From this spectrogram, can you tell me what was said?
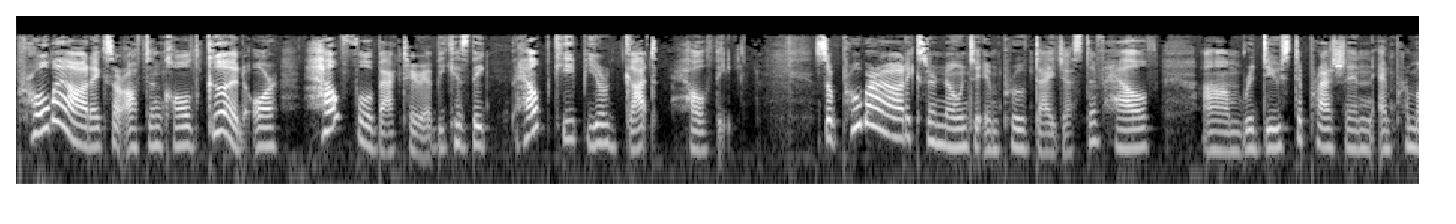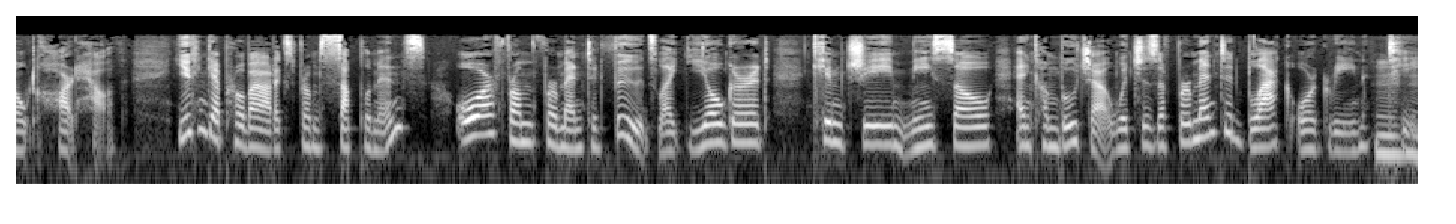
Probiotics are often called good or helpful bacteria because they help keep your gut healthy. So, probiotics are known to improve digestive health, um, reduce depression, and promote heart health. You can get probiotics from supplements or from fermented foods like yogurt, kimchi, miso, and kombucha, which is a fermented black or green tea.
